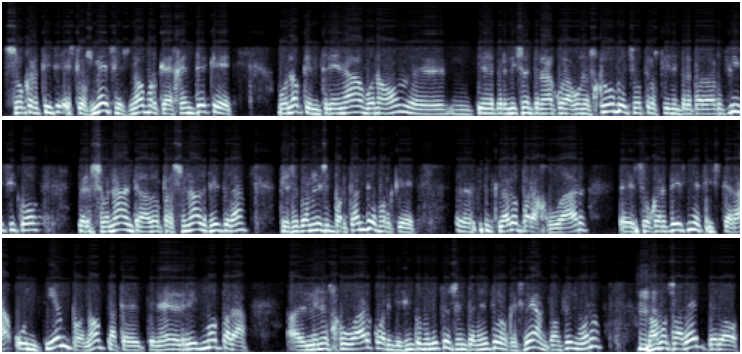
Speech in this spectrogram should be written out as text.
Sócrates estos meses, ¿no? Porque hay gente que bueno, que entrena, bueno, eh, tiene permiso de entrenar con algunos clubes, otros tienen preparador físico, personal, entrenador personal, etcétera, que eso también es importante porque, eh, claro, para jugar, eh, Sócrates necesitará un tiempo, ¿no? Para tener el ritmo para al menos jugar 45 minutos, 60 minutos, lo que sea. Entonces, bueno, vamos a ver, pero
